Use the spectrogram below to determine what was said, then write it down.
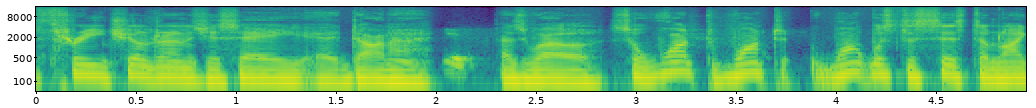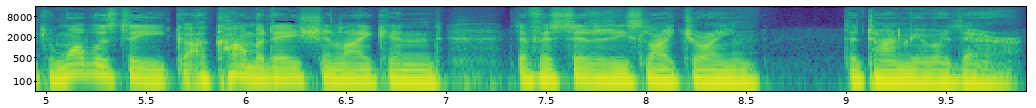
three children, as you say, uh, Donna, yes. As well. So, what, what, what was the system like, and what was the accommodation like, and the facilities like during the time you were there?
